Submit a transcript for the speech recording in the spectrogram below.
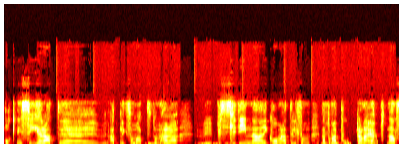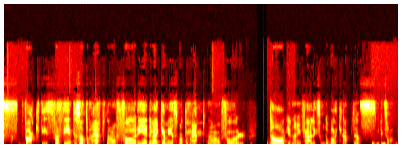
och ni ser att, eh, att, liksom att de här, eh, precis lite innan när ni kommer, att, det liksom, att de här portarna öppnas faktiskt. Fast det är inte så att de öppnar dem för er, det verkar mer som att de öppnar dem för dagen ungefär. Liksom, de har knappt ens liksom,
